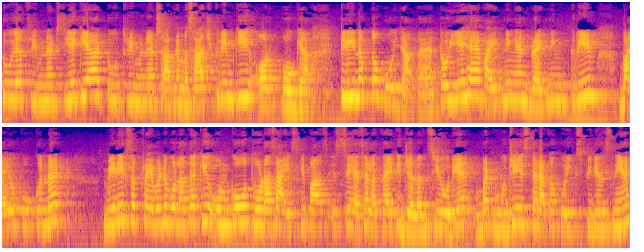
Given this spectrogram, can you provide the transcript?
टू या थ्री मिनट्स ये किया टू थ्री मिनट्स आपने मसाज क्रीम की और हो गया। क्लीन अप तो हो ही जाता है। तो ये है whitening and brightening cream bio coconut मेरे एक सब्सक्राइबर ने बोला था कि उनको थोड़ा सा आइस के पास इससे ऐसा लगता है कि जलन सी हो रही है बट मुझे इस तरह का कोई एक्सपीरियंस नहीं है।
